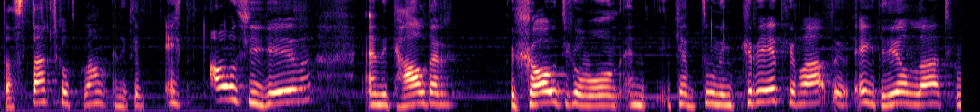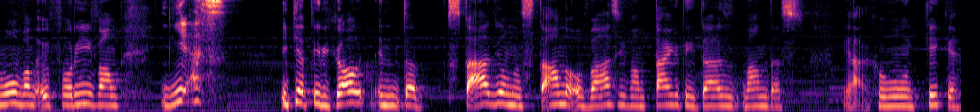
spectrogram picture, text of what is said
dat startschot kwam en ik heb echt alles gegeven. En ik haal daar goud gewoon. En ik heb toen een kreet gelaten, echt heel luid, gewoon van euforie van yes, ik heb hier goud. In dat stadion een staande ovatie van 80.000 man, dat is ja, gewoon kicken.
